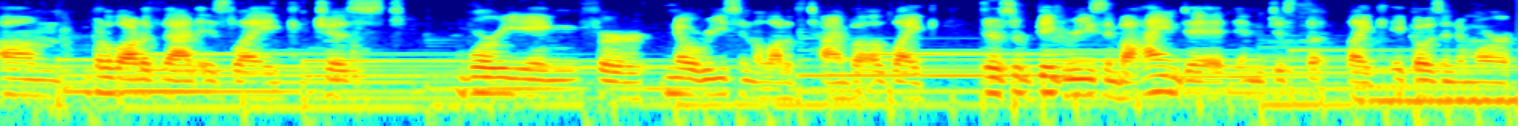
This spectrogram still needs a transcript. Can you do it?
Um, but a lot of that is like just worrying for no reason a lot of the time, but like there's a big reason behind it, and just the, like it goes into more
